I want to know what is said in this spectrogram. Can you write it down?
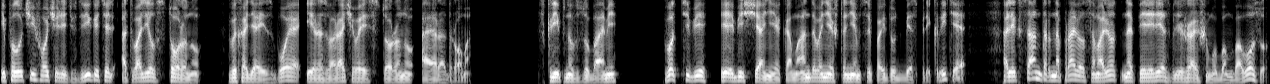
и, получив очередь в двигатель, отвалил в сторону, выходя из боя и разворачиваясь в сторону аэродрома. Скрипнув зубами, вот тебе и обещание командования, что немцы пойдут без прикрытия, Александр направил самолет на перерез ближайшему бомбовозу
